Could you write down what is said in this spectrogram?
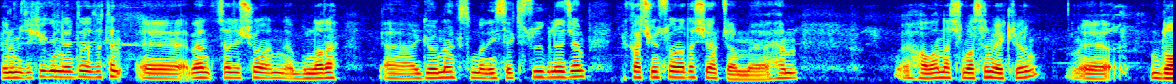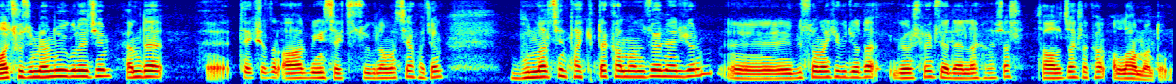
Önümüzdeki günlerde de zaten ee, ben sadece şu an bunlara ee, görünen kısımdan insektis uygulayacağım. Birkaç gün sonra da şey yapacağım. ee, hem e, havanın açılmasını bekliyorum. Ee, doğal çözümlerini uygulayacağım. Hem de e, tekrardan ağır bir insektis uygulaması yapacağım. Bunlar için takipte kalmanızı öneriyorum. Ee, bir sonraki videoda görüşmek üzere değerli arkadaşlar. Sağlıcakla kalın. Allah'a emanet olun.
